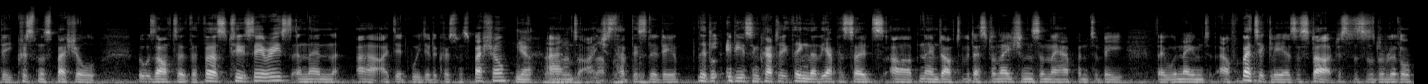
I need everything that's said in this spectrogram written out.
the Christmas special that was after the first two series, and then uh, I did we did a Christmas special. Yeah. and I just have this little, little idiosyncratic thing that the episodes are named after the destinations, and they happen to be they were named alphabetically as a start, just as a sort of little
